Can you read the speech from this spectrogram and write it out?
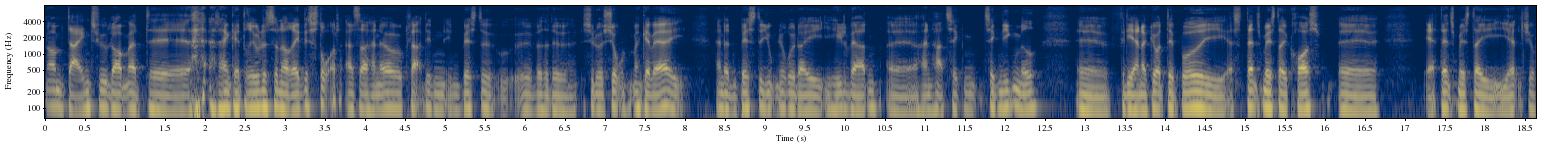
Nå, men der er ingen tvivl om, at, øh, at han kan drive det til noget rigtig stort. Altså, han er jo klart i den, i den bedste øh, hvad hedder det, situation, man kan være i. Han er den bedste juniorrytter i, i hele verden, øh, og han har tek- teknikken med, øh, fordi han har gjort det både i altså, dansmester i cross, øh, ja, dansmester i, i alt jo,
